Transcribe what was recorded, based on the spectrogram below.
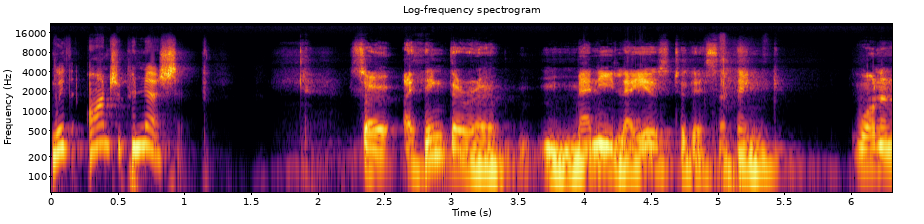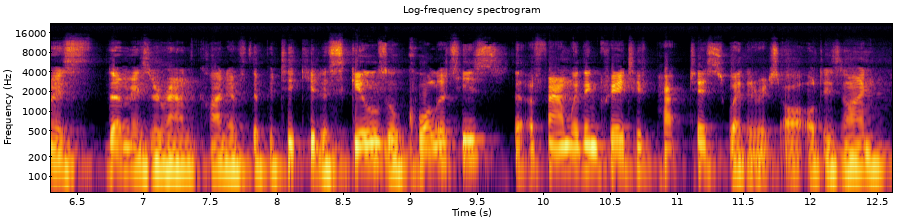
with entrepreneurship? So I think there are many layers to this. I think one of them is around kind of the particular skills or qualities that are found within creative practice, whether it's art or design.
